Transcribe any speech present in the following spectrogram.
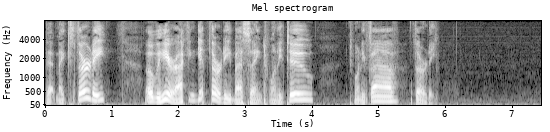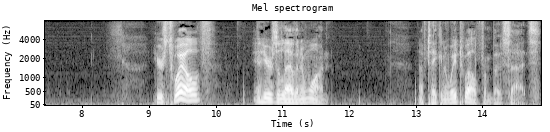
That makes 30. Over here, I can get 30 by saying 22, 25, 30. Here's 12, and here's 11 and 1. I've taken away 12 from both sides.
